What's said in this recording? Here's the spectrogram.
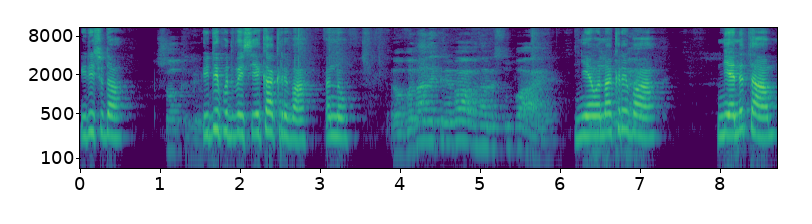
Іди сюди. Що криво? Іди подивись, яка крива. Ану. Вона не крива, вона виступає. Ні, вона крива. Ні, не там.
